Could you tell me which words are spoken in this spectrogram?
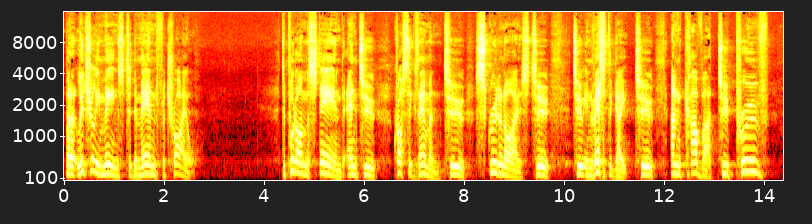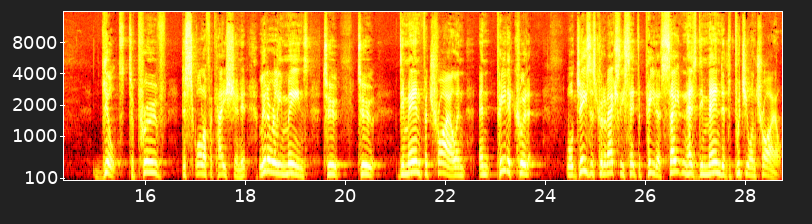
But it literally means to demand for trial, to put on the stand and to cross examine, to scrutinize, to, to investigate, to uncover, to prove guilt, to prove disqualification. It literally means to, to demand for trial. And, and Peter could, well, Jesus could have actually said to Peter, Satan has demanded to put you on trial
